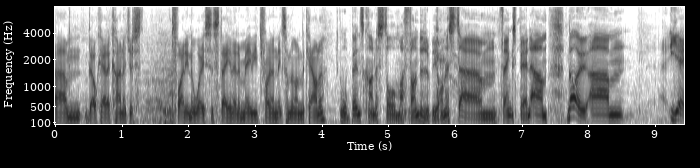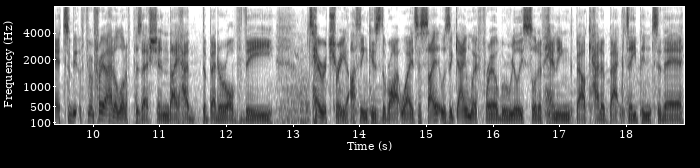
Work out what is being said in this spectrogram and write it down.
Um, Balcatta kind of just finding a way to sustain it and maybe trying to nick something on the counter? Well, Ben's kind of stolen my thunder, to be honest. Um, thanks, Ben. Um, no, um, yeah, to be, Freo had a lot of possession. They had the better of the territory, I think is the right way to say it. It was a game where Freo were really sort of hemming Balcatta back deep into their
